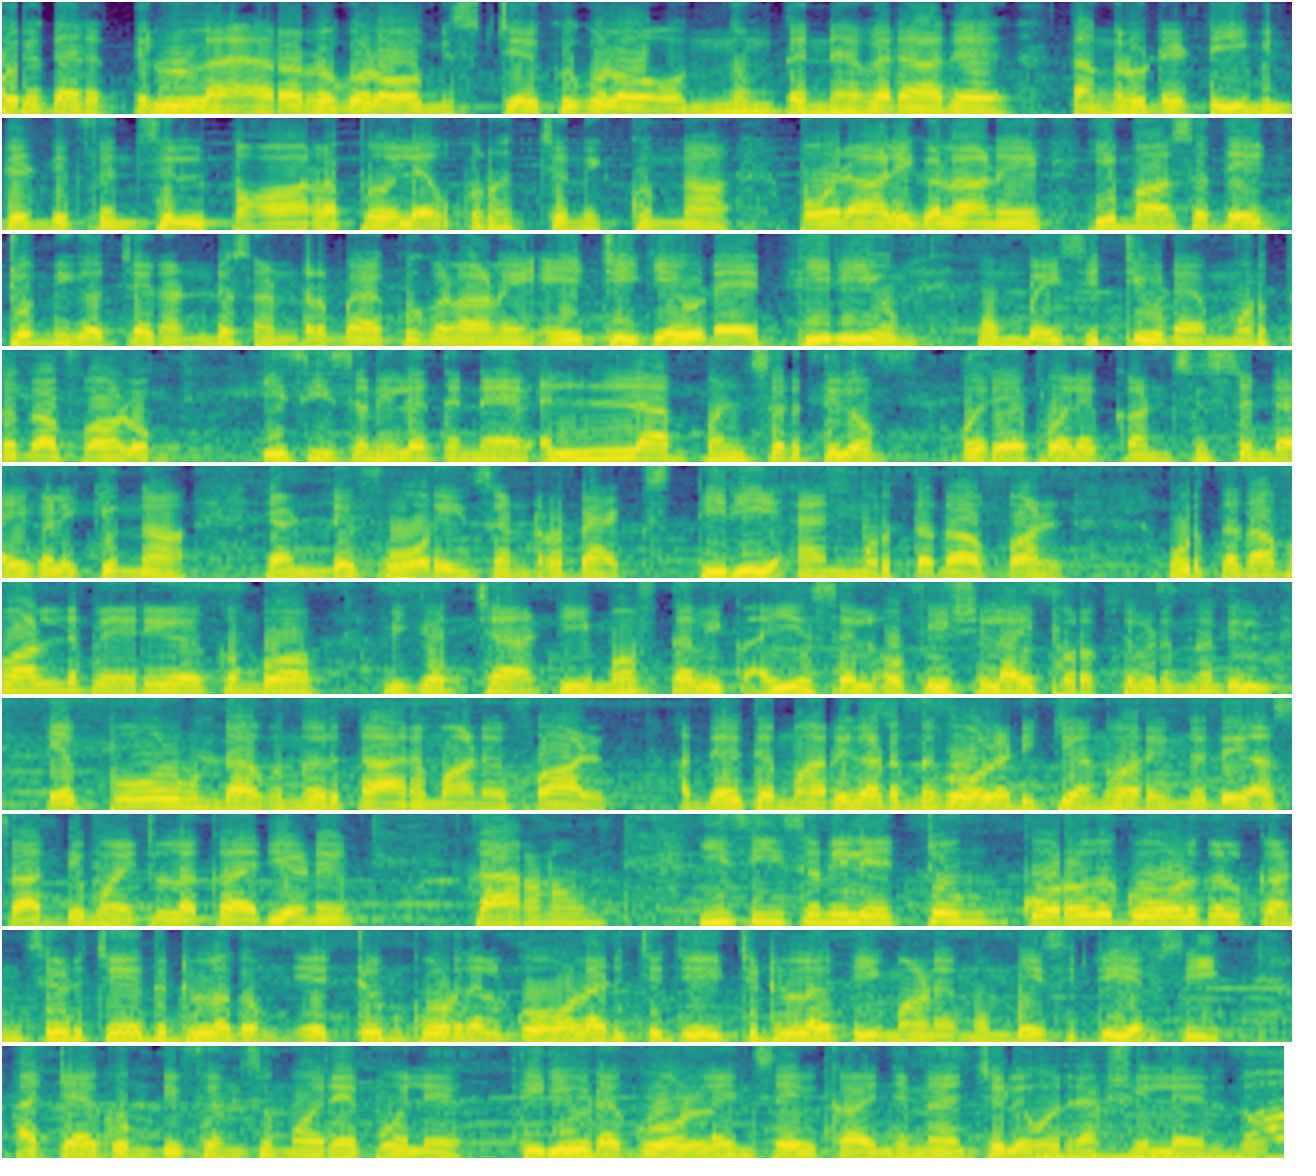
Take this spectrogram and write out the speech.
ഒരു തരത്തിലുള്ള എററുകളോ മിസ്റ്റേക്കുകളോ ഒന്നും തന്നെ വരാതെ തങ്ങളുടെ ടീമിന്റെ ഡിഫൻസിൽ പാറ പോലെ ഉറച്ചു നിൽക്കുന്ന പോരാളികളാണ്. ഈ മാസത്തെ ഏറ്റവും മികച്ച രണ്ട് സെന്റർ ബാക്കുകളാണ് എ ടി കെയുടെ തിരിയും മുംബൈ സിറ്റിയുടെ മുർത്തദ ഫാളും. ഈ സീസണിലെ തന്നെ എല്ലാ മത്സരത്തിലും ഒരേപോലെ കൺസിസ്റ്റന്റായി കളിക്കുന്ന രണ്ട് foreign center backs Tiri and Mourtada Fall. Mourtada ഫാളിന്റെ പേര് കേൾക്കുമ്പോൾ മികച്ച team of the week I S L ഒഫീഷ്യലായി പുറത്തുവിടുന്നതിൽ എപ്പോഴും ഉണ്ടാകുന്ന ഒരു താരമാണ് ഫാൾ. അദ്ദേഹത്തെ മറികടന്ന് ഗോളടിക്കുക എന്ന് പറയുന്നത് അസാധ്യമായിട്ടുള്ള കാര്യമാണ്. കാരണം ഈ സീസണിൽ ഏറ്റവും കുറവ് ഗോളുകൾ കൺസീഡ് ചെയ്തിട്ടുള്ളതും ഏറ്റവും കൂടുതൽ ഗോളടിച്ച് ജയിച്ചിട്ടുള്ള ടീമാണ് മുംബൈ സിറ്റി എഫ് സി അറ്റാക്കും ഡിഫൻസും ഒരേപോലെ. തിരിയുടെ ഗോൾ ലൈൻ സേവ് കഴിഞ്ഞ മാച്ചിൽ ഒരു രക്ഷയില്ലായിരുന്നു.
